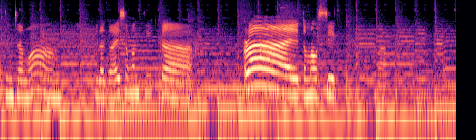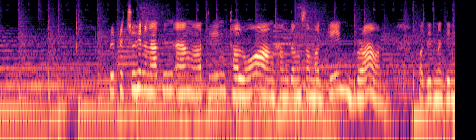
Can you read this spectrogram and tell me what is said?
ating talong. Ilagay sa mantika. Alright! Tumalsik. Ba? Pipritsuhin na natin ang ating talong hanggang sa maging brown. Pag naging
